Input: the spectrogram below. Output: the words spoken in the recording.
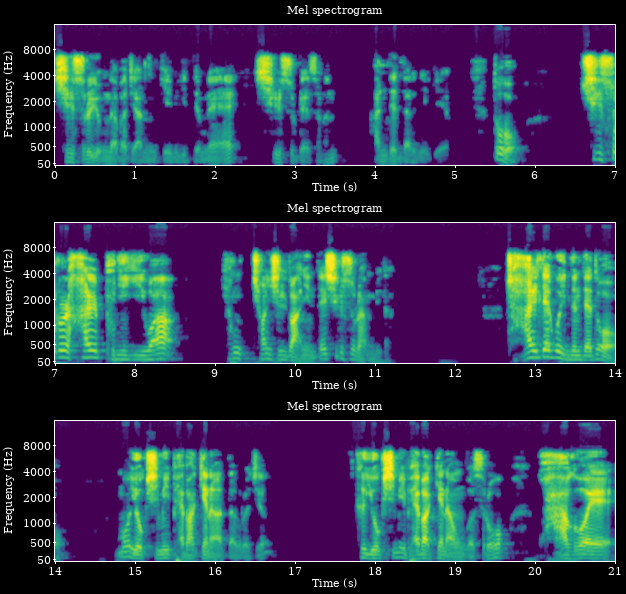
실수를 용납하지 않는 게임이기 때문에 실수를 해서는 안 된다는 얘기예요. 또 실수를 할 분위기와 형, 현실도 아닌데 실수를 합니다. 잘 되고 있는데도 뭐 욕심이 배 밖에 나왔다 그러죠. 그 욕심이 배 밖에 나온 것으로 과거의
